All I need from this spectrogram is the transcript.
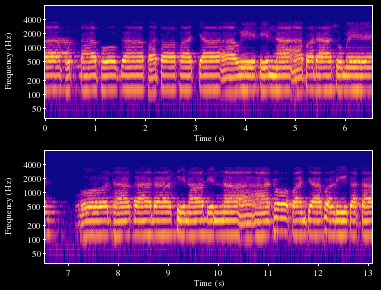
ลาพุตตาโภกาภตาภัจจาวิตินาปดาสุเม ปัญจบริกตา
